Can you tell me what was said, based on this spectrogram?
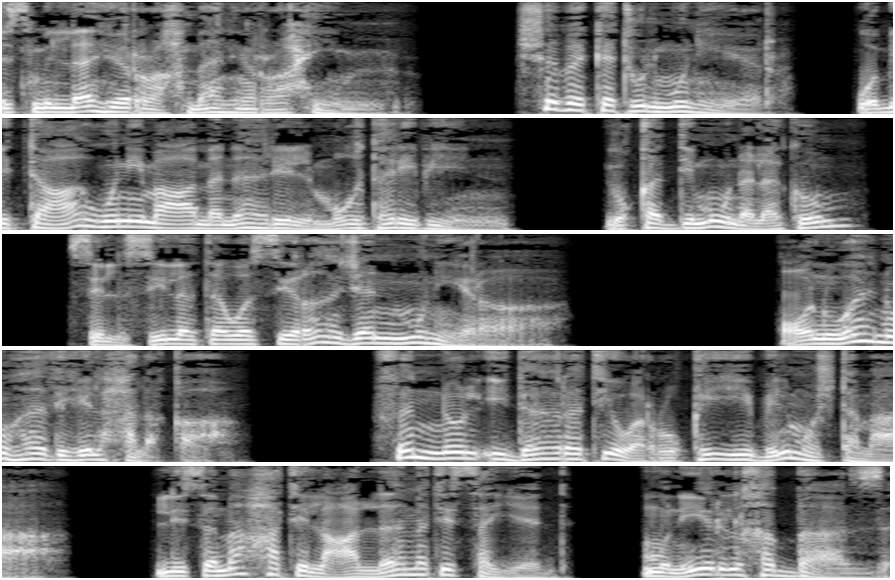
بسم الله الرحمن الرحيم. شبكة المنير وبالتعاون مع منار المغتربين يقدمون لكم سلسلة وسراجا منيرا عنوان هذه الحلقة فن الإدارة والرقي بالمجتمع. لسماحة العلامة السيد منير الخباز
